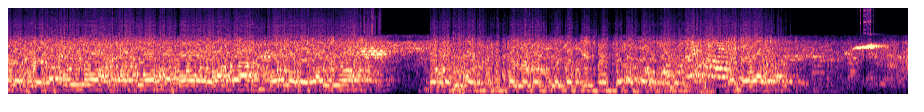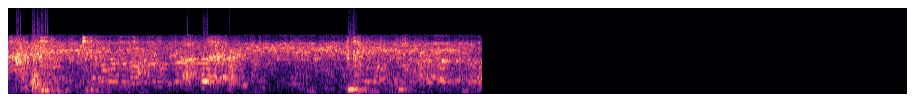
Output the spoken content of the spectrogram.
Gracias por el apoyo al Paco, a toda la banda, todos los de audio. Nosotros fuimos el escritorio 215 hasta la próxima.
